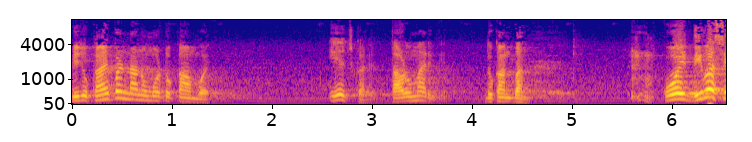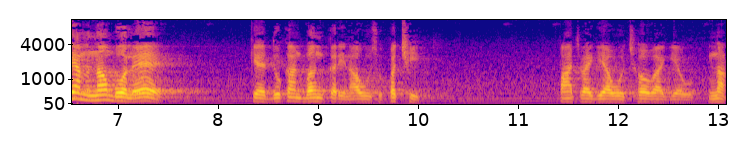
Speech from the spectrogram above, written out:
બીજું કાંઈ પણ નાનું મોટું કામ હોય, એ જ કરે. તાળું મારી દે. દુકાન બંધ. કોઈ દિવસ એમ ન બોલે કે દુકાન બંધ કરીને આવું છું. પછી પાંચ વાગે આવું, છ વાગે આવું. ના.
